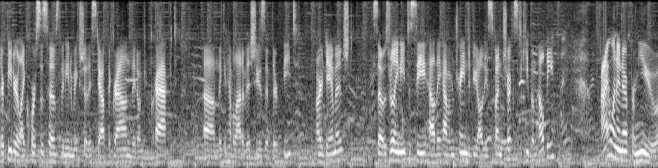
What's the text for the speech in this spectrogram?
their feet are like horses' hooves. They need to make sure they stay off the ground, they don't get cracked. Um, they can have a lot of issues if their feet are damaged. So it was really neat to see how they have them trained to do all these fun tricks to keep them healthy. I want to know from you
